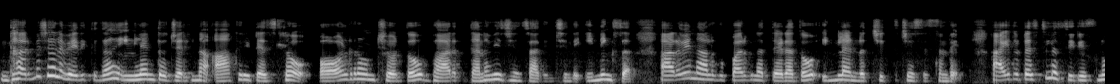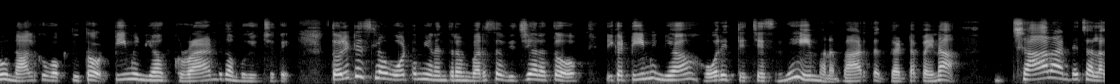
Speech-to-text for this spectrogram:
ధర్మశాల వేదికగా ఇంగ్లాండ్తో జరిగిన ఆఖరి టెస్ట్లో ఆల్రౌండ్ షోర్తో భారత్ ఘన విజయం సాధించింది. ఇన్నింగ్స్ అరవై నాలుగు పరుగుల తేడాతో ఇంగ్లాండ్ను చిత్తు చేసేసింది. ఐదు టెస్టుల సిరీస్ను నాలుగు ఒకటితో టీమిండియా గ్రాండ్గా ముగించింది. తొలి టెస్ట్లో ఓటమి అనంతరం వరుస విజయాలతో ఇక టీమిండియా హోరెత్తిచ్చేసింది. మన భారత గడ్డపైన చాలా అంటే చాలా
